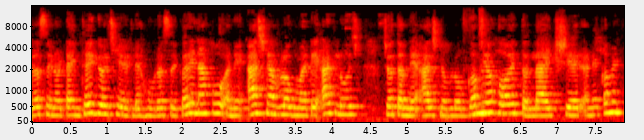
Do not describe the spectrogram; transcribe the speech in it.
રસોઈનો ટાઈમ થઈ ગયો છે એટલે હું રસોઈ કરી નાખું અને આજના બ્લોગ માટે આટલું જ. જો તમને આજનો બ્લોગ ગમ્યો હોય તો લાઇક શેર અને કમેન્ટ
